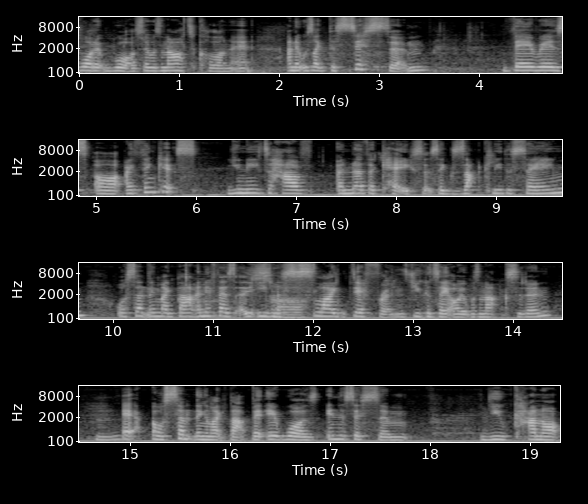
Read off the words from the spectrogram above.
what it was. There was an article on it, and it was like the system. There is, uh, I think it's you need to have another case that's exactly the same or something like that. And if there's a, even a slight difference, you can say, oh, it was an accident Mm. it, or something like that. But it was in the system. You cannot.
